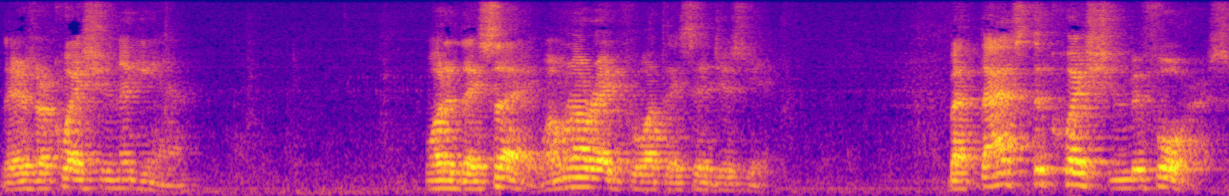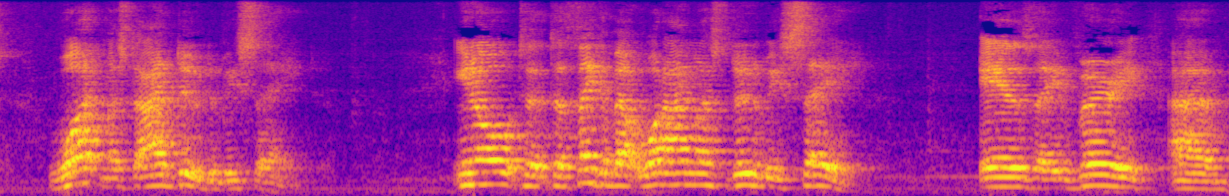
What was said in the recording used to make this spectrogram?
There's our question again. What did they say? Well, we're not ready for what they said just yet. But that's the question before us. What must I do to be saved? You know, to, to think about what I must do to be saved is a very, um,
